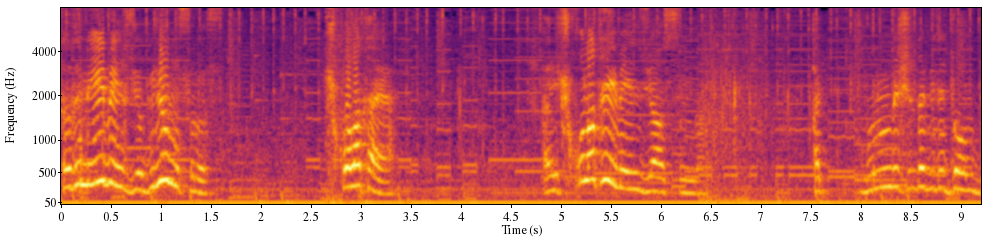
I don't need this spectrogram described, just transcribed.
Tadı neye benziyor biliyor musunuz? Çikolataya. Yani çikolataya benziyor aslında. Bunun dışında bir de don,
